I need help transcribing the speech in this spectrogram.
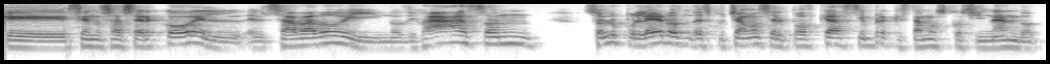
que se nos acercó el, sábado y nos dijo, ah, son, son lupuleros, escuchamos el podcast siempre que estamos cocinando.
